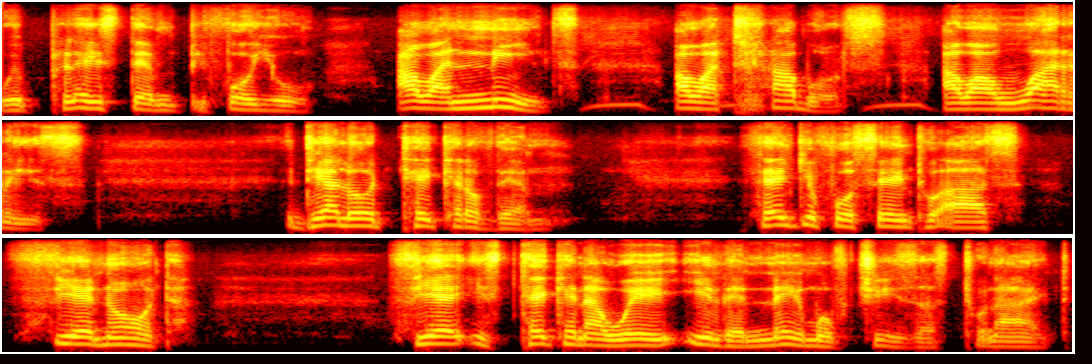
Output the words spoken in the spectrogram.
We place them before you. Our needs, our mm. troubles, mm. our worries. Dear Lord, take care of them. Thank you for saying to us, Fear not. Fear is taken away in the name of Jesus tonight.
